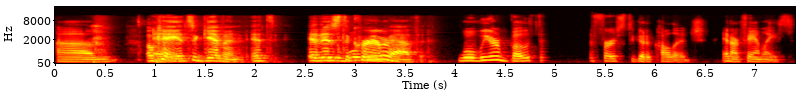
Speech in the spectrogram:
Um, okay, it's a given. It's it is the well, career we were, path. Well, we were both the first to go to college in our families.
